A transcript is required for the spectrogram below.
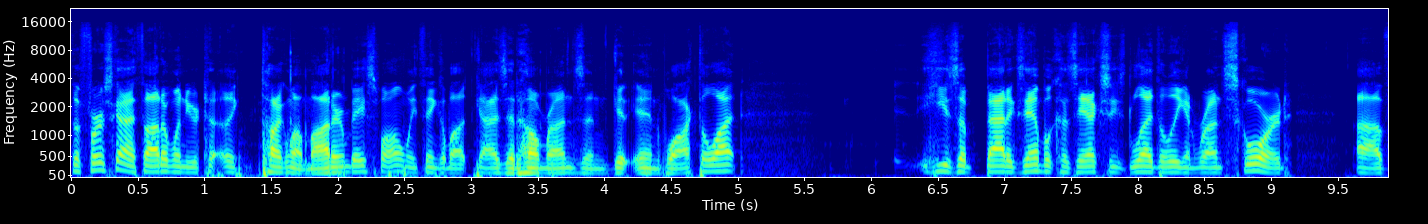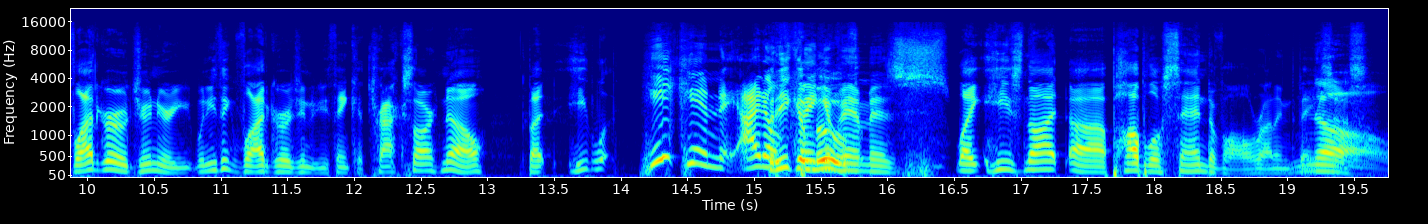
The first guy I thought of when you were t- like, talking about modern baseball, and we think about guys that home runs and get and walked a lot. He's a bad example because he actually led the league in runs scored. Uh, Vlad Guerrero Jr. When you think Vlad Guerrero Jr., do you think a track star? No, but he He can. I don't he can think move. of him as like he's not uh, Pablo Sandoval running bases. no.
